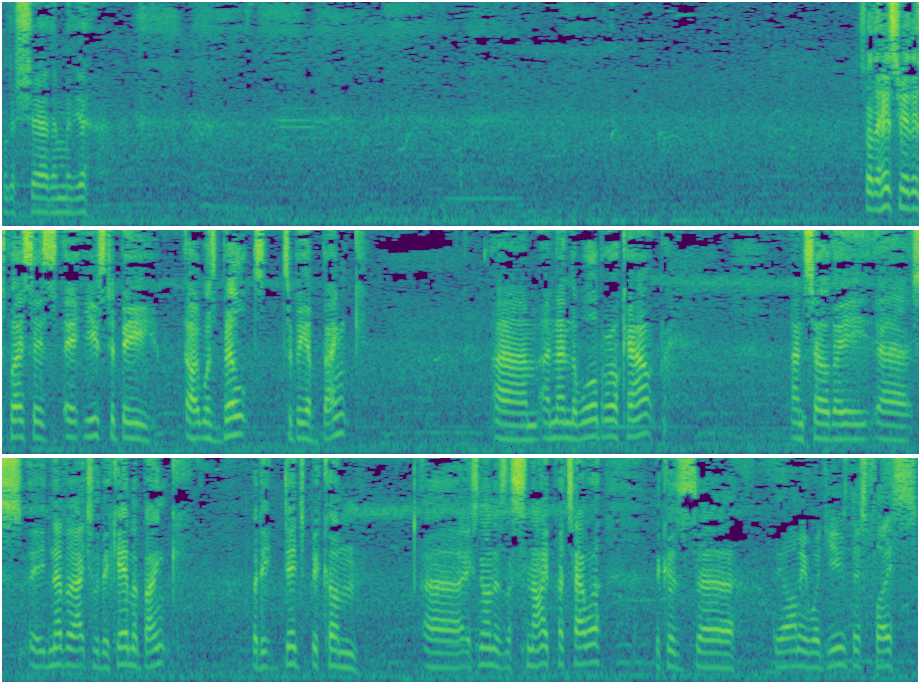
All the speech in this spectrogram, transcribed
I'll just share them with you. So the history of this place is it used to be, oh, it was built to be a bank um, and then the war broke out and so they uh, it never actually became a bank but it did become uh, it's known as the sniper tower because uh, the army would use this place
